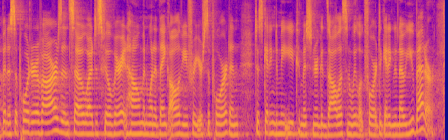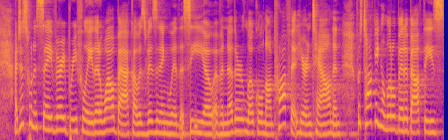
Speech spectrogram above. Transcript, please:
been a supporter of ours, and so I just feel very at home and want to thank all of you for your support and just getting to meet you, Commissioner Gonzalez, and we look forward to getting to know you better. I just want to say very briefly that a while back I was visiting with a CEO of another local nonprofit here in town and was talking a little bit about these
